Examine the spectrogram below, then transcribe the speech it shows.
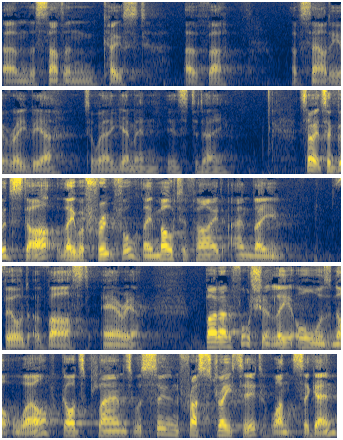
um, the southern coast of, uh, of Saudi Arabia to where Yemen is today. So it's a good start. They were fruitful, they multiplied, and they filled a vast area. But unfortunately, all was not well. God's plans were soon frustrated once again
